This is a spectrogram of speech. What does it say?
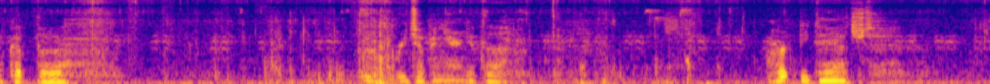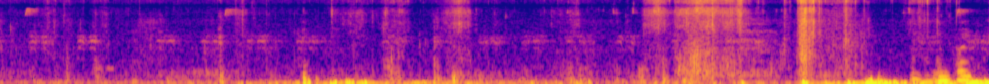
We'll cut the. Reach up in here and get the heart detached. And the windpipe.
